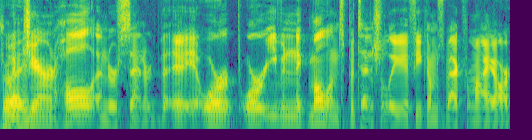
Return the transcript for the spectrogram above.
Right. with Jaren Hall under center, eh, or or even Nick Mullens potentially if he comes back from IR?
